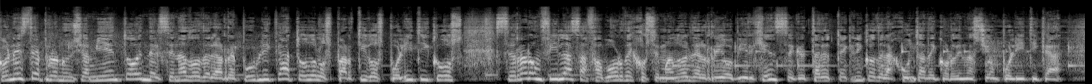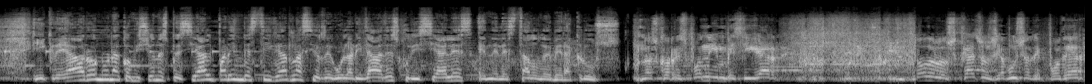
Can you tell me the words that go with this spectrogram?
Con este pronunciamiento en el Senado de la República, todos los partidos políticos cerraron filas a favor de José Manuel del Río Virgen, secretario técnico de la Junta de Coordinación Política, y crearon una comisión especial para investigar las irregularidades judiciales en el estado de Veracruz. Nos corresponde investigar todos los casos de abuso de poder,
